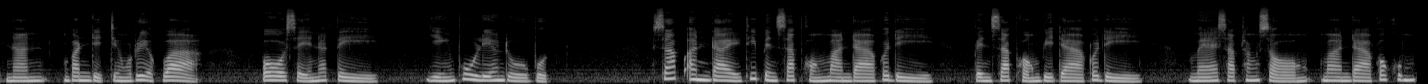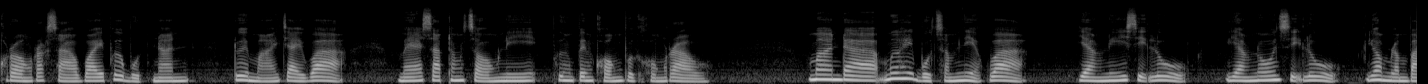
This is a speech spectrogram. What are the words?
ตุนั้นบัณฑิตจึงเรียกว่า โปเสนตี หญิงผู้เลี้ยงดูบุตร ทรัพย์อันใดที่เป็นทรัพย์ของมารดาก็ดี เป็นทรัพย์ของบิดาก็ดี แม้ทรัพย์ทั้งสอง มารดาก็คุ้มครองรักษาไว้เพื่อบุตรนั้น ด้วยหมายใจว่า แม้ทรัพย์ทั้งสองนี้พึงเป็นของบุตรของเรา มารดาเมื่อให้บุตรสำเนียกว่า อย่างนี้สิลูก อย่างโน้นสิลูก ย่อมลำบ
